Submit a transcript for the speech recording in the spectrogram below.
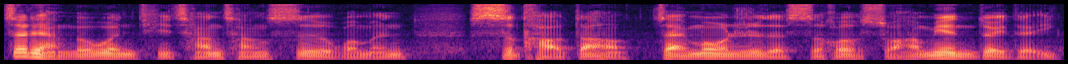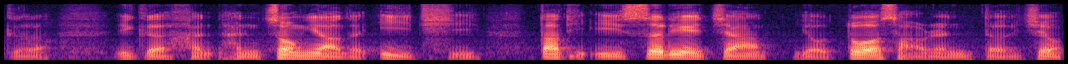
这两个问题常常是我们思考到在末日的时候所要面对的一个一个很很重要的议题。到底以色列家有多少人得救？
